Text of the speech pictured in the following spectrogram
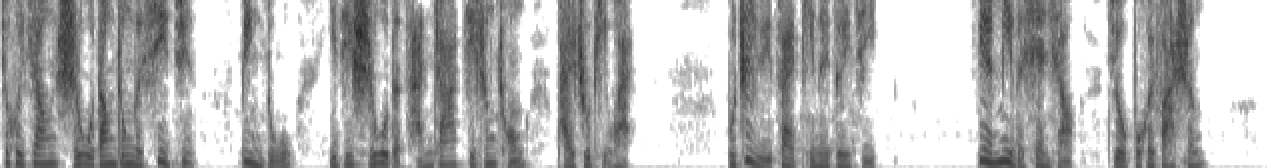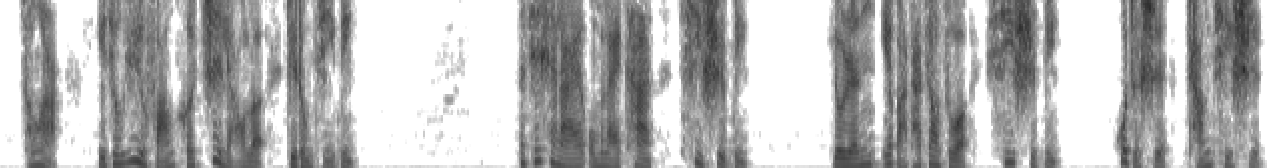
就会将食物当中的细菌、病毒以及食物的残渣、寄生虫排出体外，不至于在体内堆积，便秘的现象就不会发生，从而也就预防和治疗了这种疾病。那接下来我们来看气室病，有人也把它叫做稀释病，或者是肠气室。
